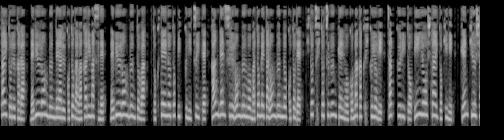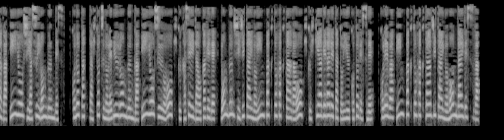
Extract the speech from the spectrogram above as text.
タイトルからレビュー論文であることがわかりますね。レビュー論文とは、特定のトピックについて関連する論文をまとめた論文のことで、一つ一つ文献を細かく引くより、ざっくりと引用したいときに、研究者が引用しやすい論文です。このたった一つのレビュー論文が引用数を大きく稼いだおかげで、論文誌自体のインパクトファクターが大きく引き上げられたということですね。これはインパクトファクター自体の問題ですが、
